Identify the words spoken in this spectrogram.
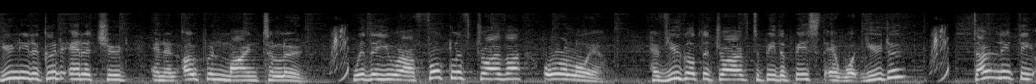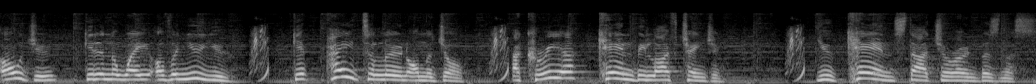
You need a good attitude and an open mind to learn. Whether you are a forklift driver or a lawyer, have you got the drive to be the best at what you do? Don't let the old you get in the way of a new you. Get paid to learn on the job. A career can be life changing. You can start your own business.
